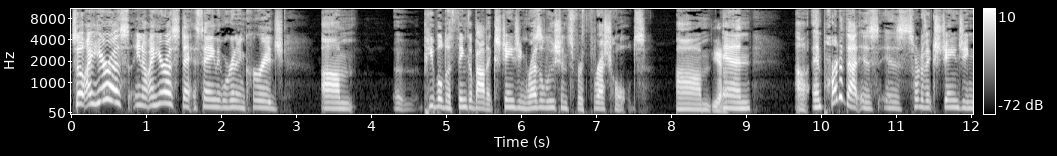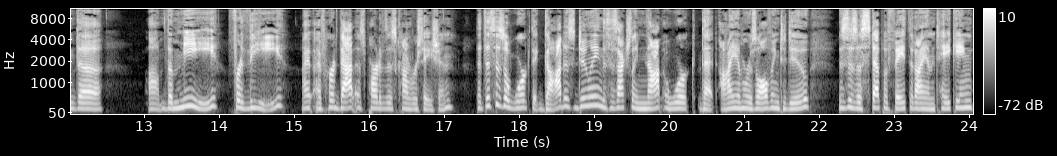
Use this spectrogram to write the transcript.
So I hear us, you know, I hear us st- saying that we're going to encourage um, uh, people to think about exchanging resolutions for thresholds. Um, Yeah. And uh, and part of that is is sort of exchanging the um, the me for thee. I, I've heard that as part of this conversation. That this is a work that God is doing. This is actually not a work that I am resolving to do. This is a step of faith that I am taking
